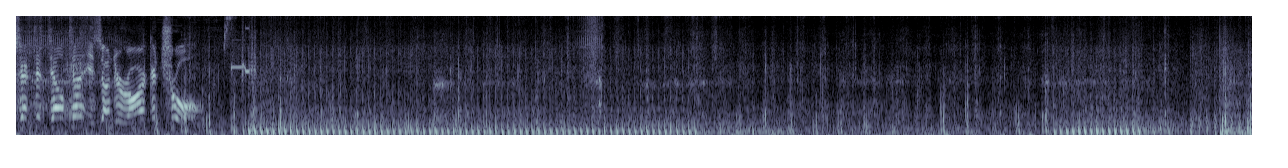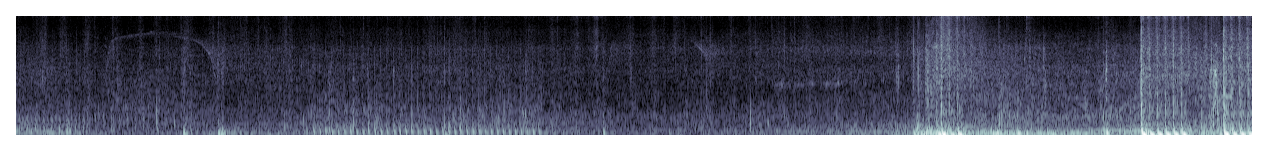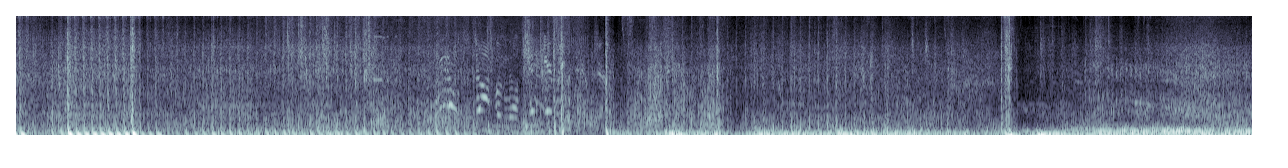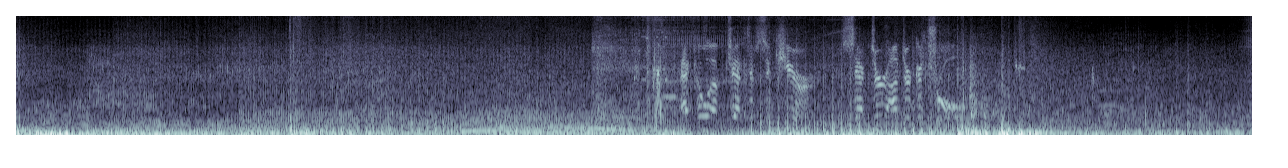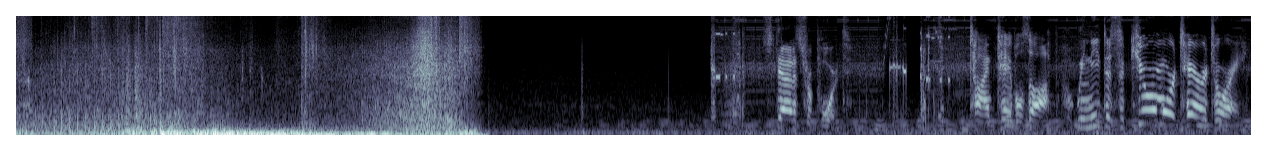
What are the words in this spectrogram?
Sector Delta is under our control. Secure. Sector under control. Status report. Timetable's off. We need to secure more territory.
